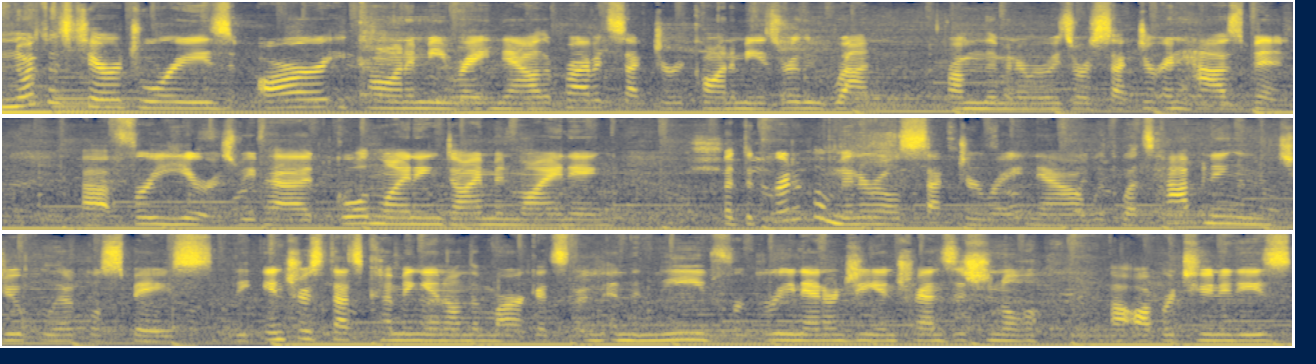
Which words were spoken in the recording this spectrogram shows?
Northwest Territories, our economy right now, the private sector economy is really run from the mineral resource sector and has been uh, for years. We've had gold mining, diamond mining, but the critical minerals sector right now, with what's happening in the geopolitical space, the interest that's coming in on the markets, and, and the need for green energy and transitional uh, opportunities,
